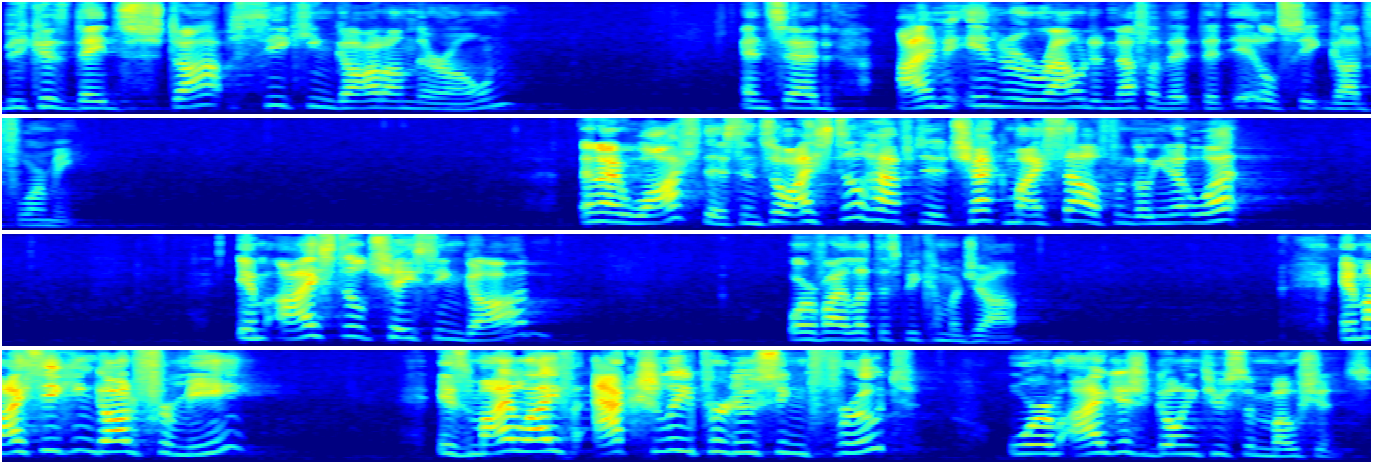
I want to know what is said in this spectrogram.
Because they'd stopped seeking God on their own and said, I'm in and around enough of it that it'll seek God for me. And I watch this, and so I still have to check myself and go, you know what? Am I still chasing God? Or have I let this become a job? Am I seeking God for me? Is my life actually producing fruit? Or am I just going through some motions?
